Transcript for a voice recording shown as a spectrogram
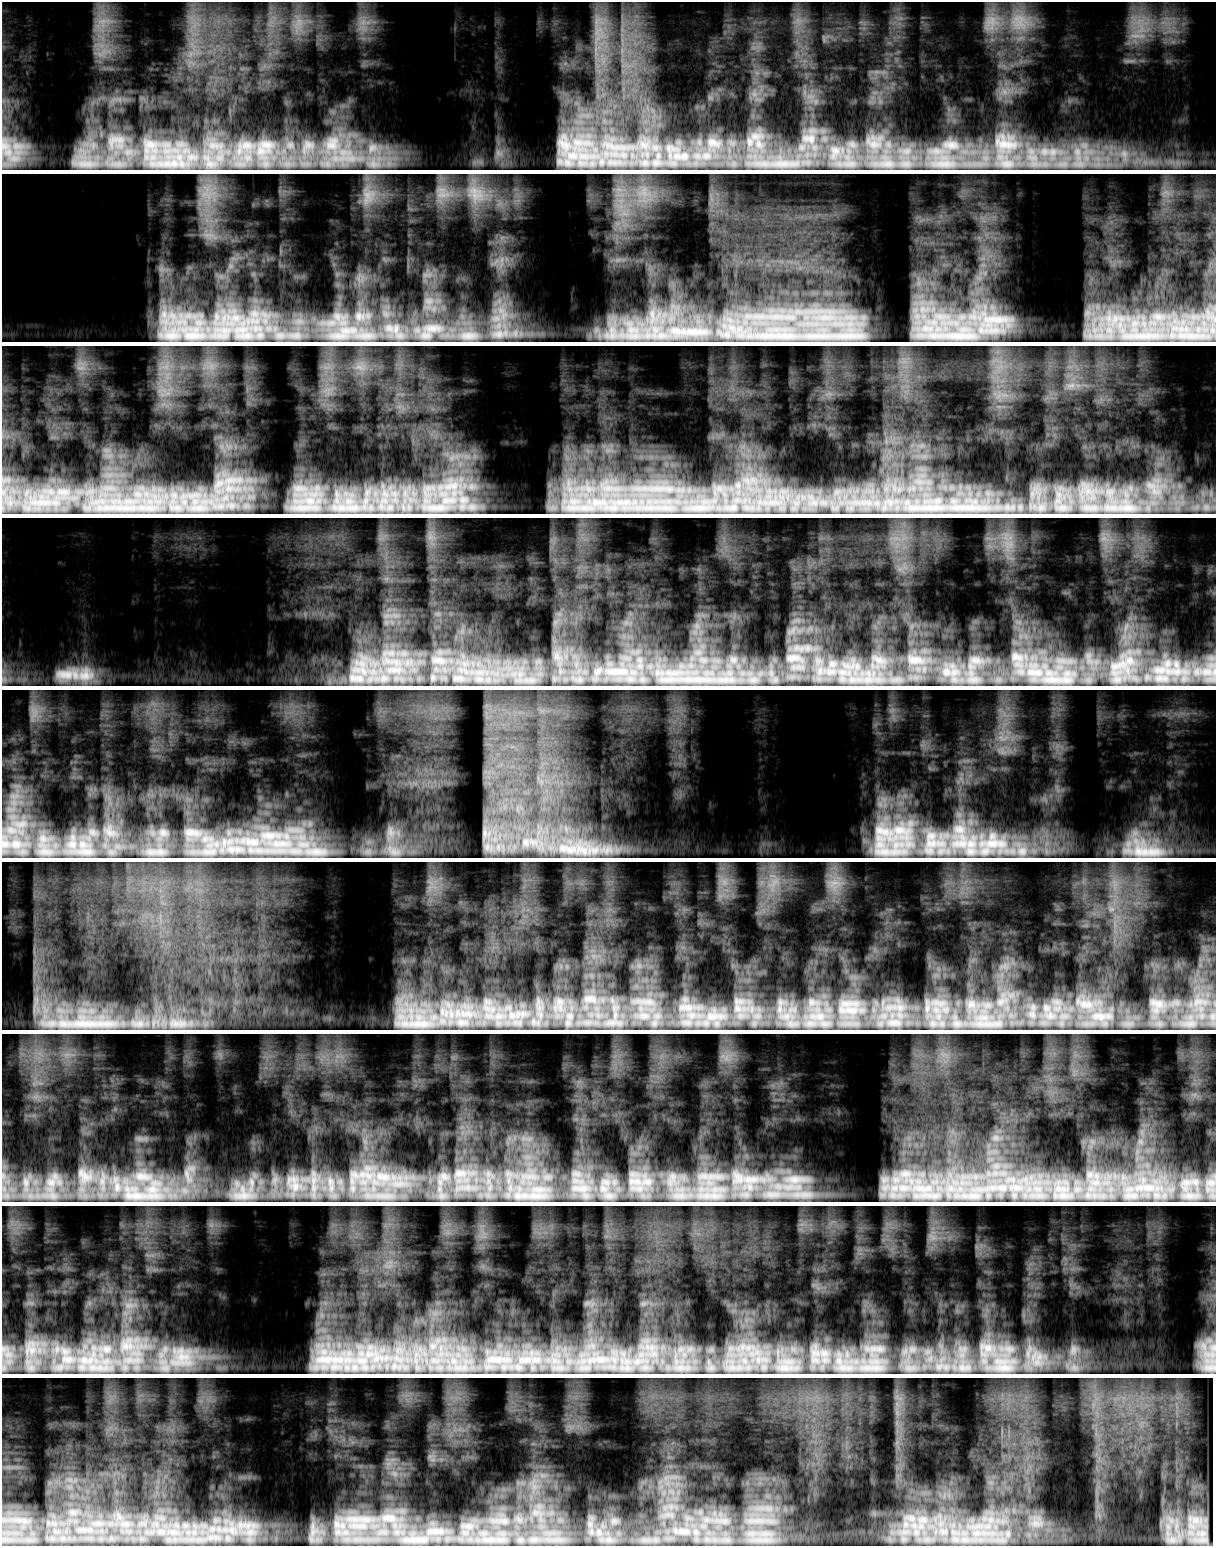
наша економічна і політична ситуація. Це на основі цього будемо робити проект бюджету і затверджувати його вже на сесії в грудні місяці. Тепер буде, що районний і обласний 15-25, тільки 60 там буде. Е, Там я не знаю, там як в обласний не знаю, як поміняється. Нам буде 60 замість 64, а там, напевно, державний буде більше забирати. Державний буде більше. Скоріше всього, що державний буде. Мгм. Ну, це, це планують. Вони також піднімають на мінімальну заробітну плату, буде в 26-му, 27-му і 28-му буде підніматися, відповідно, там прожиткові мінімуми і це. Хто за такий проект рішень, прошу підтримати. Так, наступний проект рішення про затвердження програми підтримки військових частин Збройних сил України, підрозділ Національної гвардії України та інші військові формування 2025 рік в новій редакції. Бурсаківська сільська рада вирішила затвердити програму підтримки військових частин Збройних сил України, підрозділ Національної гвардії та інші військові формування 2025 рік в новій редакції, додається. Комісія цього рішення показує на постійну комісію та фінансів, бюджету, політичних розвитку, інвестицій, міжнародного співробітництва та електронної політики. Е, Програма лишається майже без змін, тільки ми збільшуємо загальну суму програми на до золотого мільйона гривень. Тобто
